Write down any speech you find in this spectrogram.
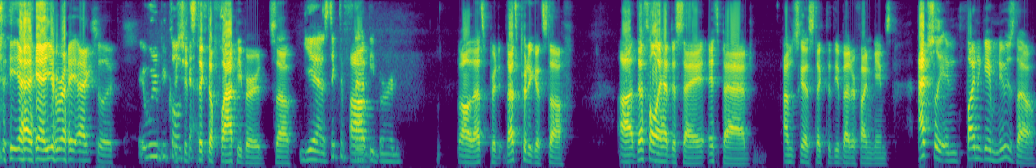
yeah, yeah, you're right. Actually, It would be called. we should casuals. stick to Flappy Bird. So, Yeah, stick to Flappy Bird. oh, that's pretty. That's pretty good stuff. Uh, that's all I had to say. It's bad. I'm just gonna stick to the better fighting games. Actually, in fighting game news, though,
